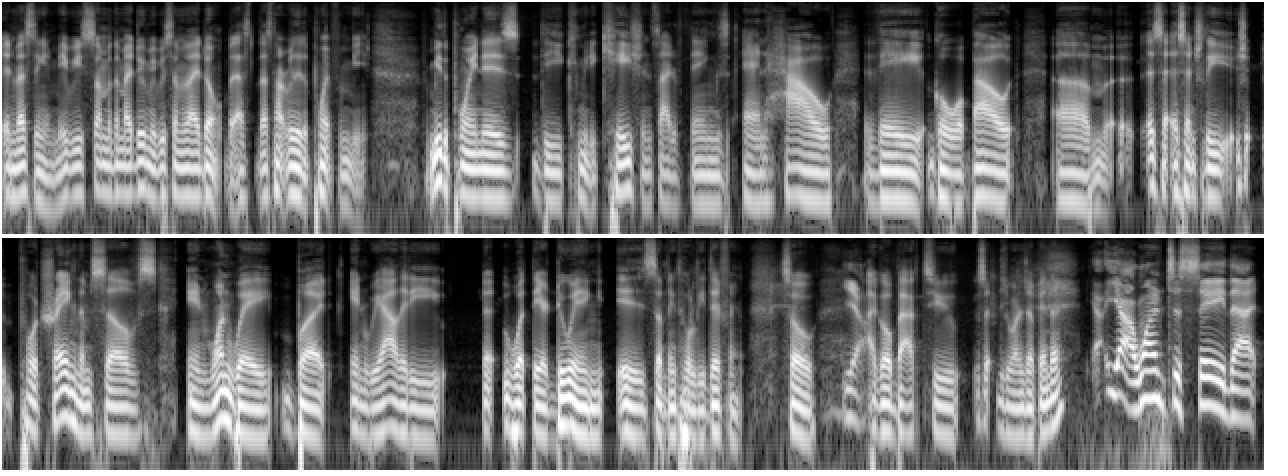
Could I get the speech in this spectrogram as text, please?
investing in. Maybe some of them I do, maybe some of them I don't, but that's that's not really the point for me. For me, the point is the communication side of things and how they go about um, es- essentially sh- portraying themselves in one way, but in reality, uh, what they're doing is something totally different. So, Yeah. I go back to. So, do you want to jump in there? Yeah, yeah, I wanted to say that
